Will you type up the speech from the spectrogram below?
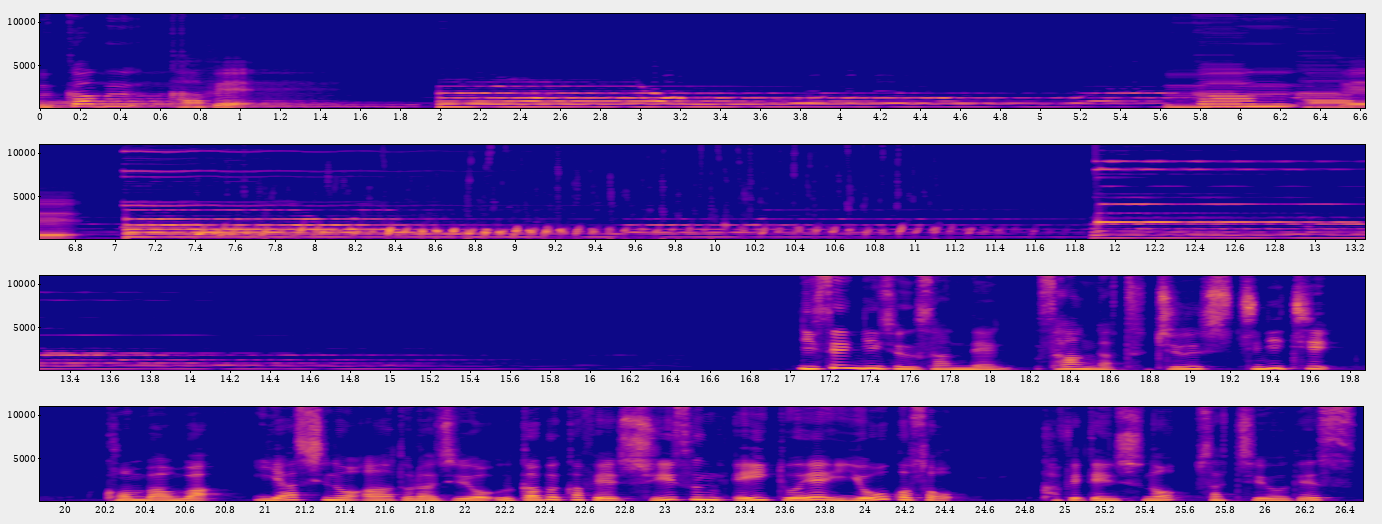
浮かぶカフェ。浮かぶカフェ。2023年3月17日。こんばんは。癒しのアートラジオ浮かぶカフェシーズン8へようこそ。カフェ店主の幸代です。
